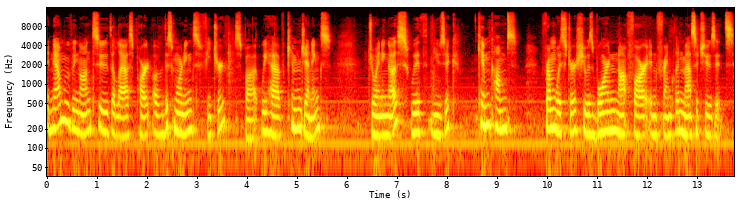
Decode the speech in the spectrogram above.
And now moving on to the last part of this morning's feature spot, we have Kim Jennings joining us with music. Kim comes from Worcester. She was born not far in Franklin, Massachusetts,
